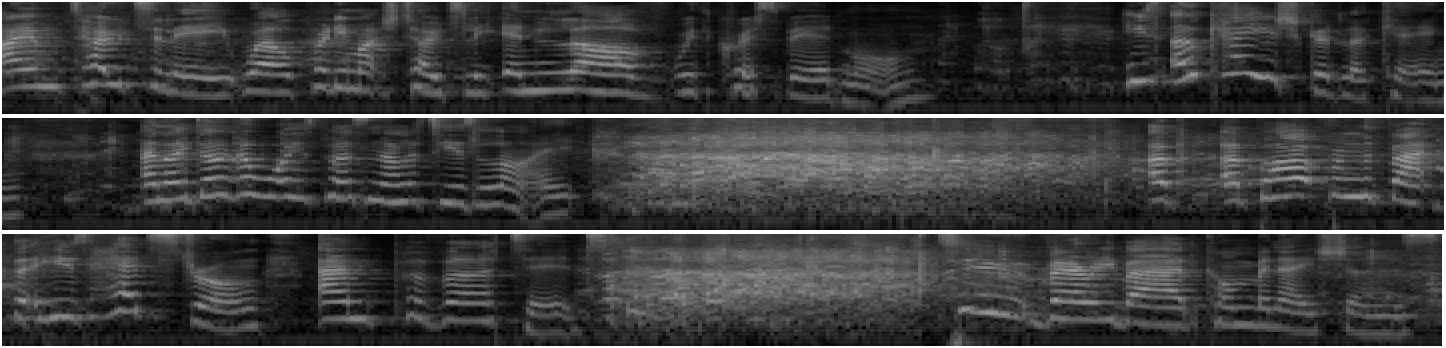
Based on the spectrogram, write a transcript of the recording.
I am totally, well, pretty much totally in love with Chris Beardmore. He's okay-ish good looking, and I don't know what his personality is like. A- apart from the fact that he's headstrong and perverted. Two very bad combinations.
